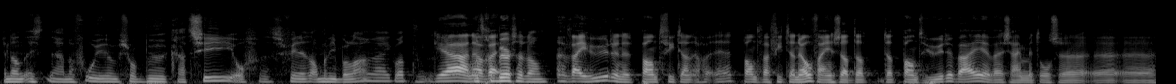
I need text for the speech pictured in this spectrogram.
En dan, is, nou, dan voel je een soort bureaucratie of ze vinden het allemaal niet belangrijk. Wat, Ja, nou, wat wij, gebeurt er dan? wij huurden het pand, eh, het pand waar Vitanova in zat, dat, dat pand huurden wij. Eh, Wij zijn met onze eh, eh,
